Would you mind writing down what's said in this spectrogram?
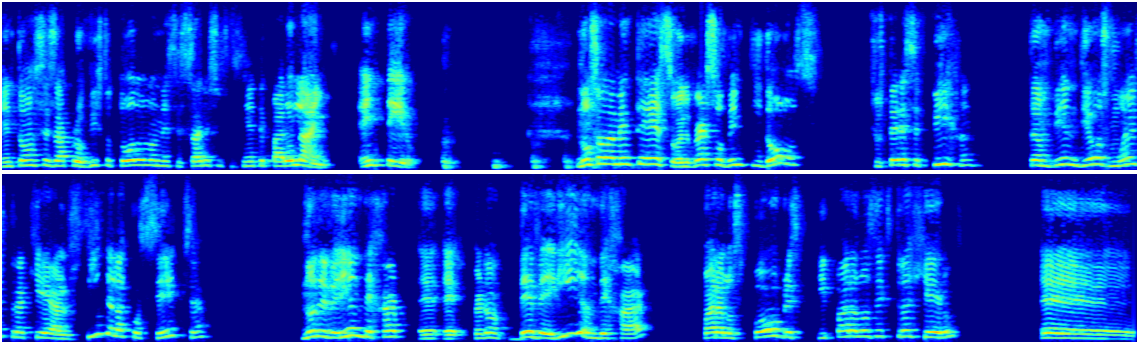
entonces ha provisto todo lo necesario y suficiente para el año entero. No solamente eso, el verso 22, si ustedes se fijan, también Dios muestra que al fin de la cosecha no deberían dejar, eh, eh, perdón, deberían dejar para los pobres y para los extranjeros eh,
